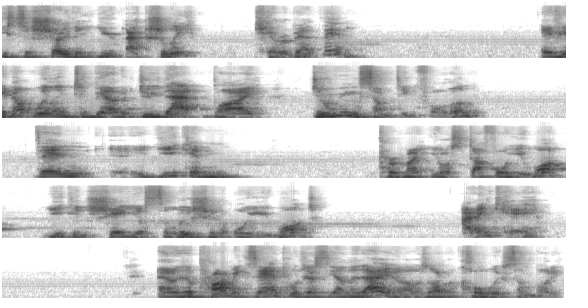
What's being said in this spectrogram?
is to show that you actually care about them. If you're not willing to be able to do that by doing something for them, then you can promote your stuff all you want. You can share your solution all you want. I don't care. And it was a prime example just the other day. I was on a call with somebody,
